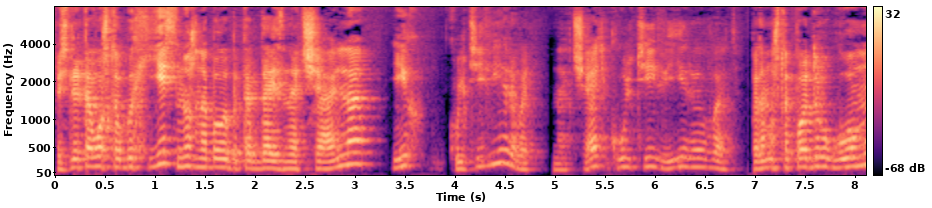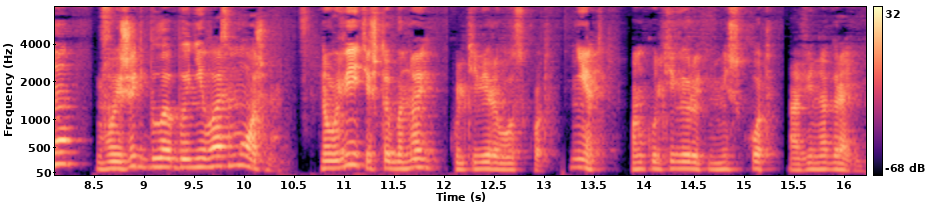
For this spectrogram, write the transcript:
То есть для того, чтобы их есть, нужно было бы тогда изначально их культивировать, начать культивировать. Потому что по-другому выжить было бы невозможно. Но вы видите, чтобы Ной культивировал скот. Нет, он культивирует не скот, а виноградники.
